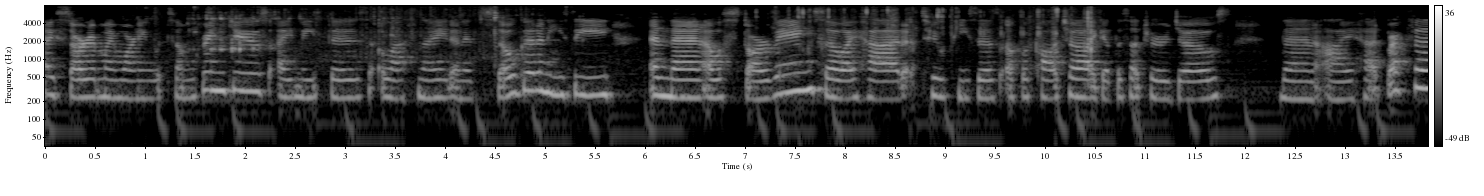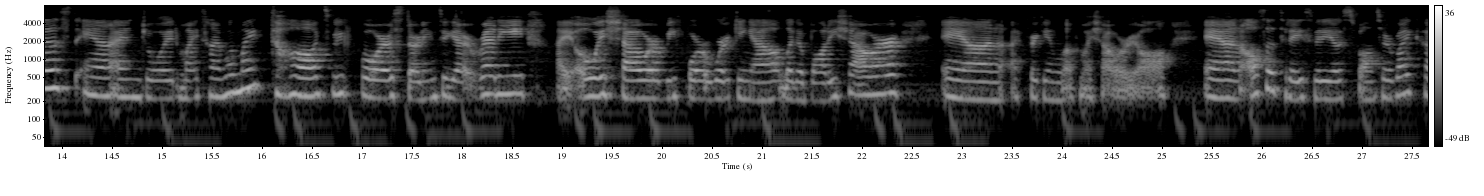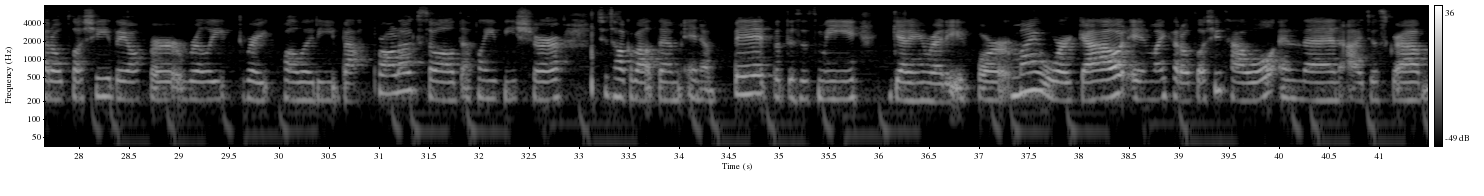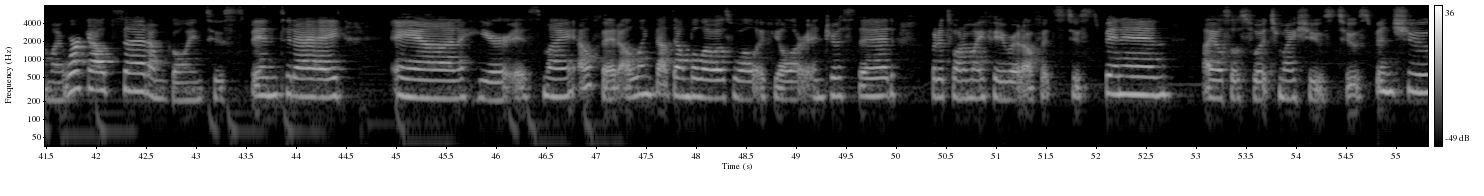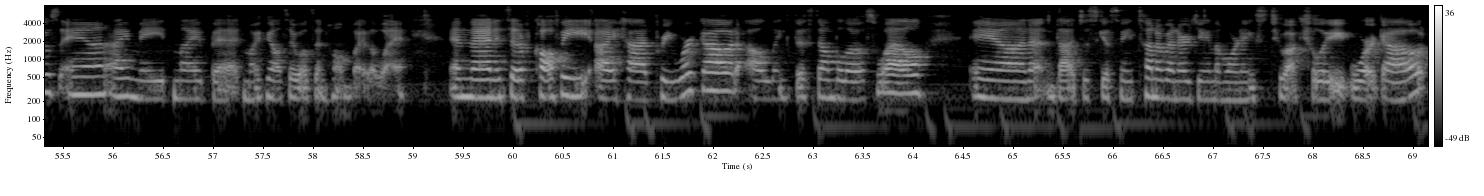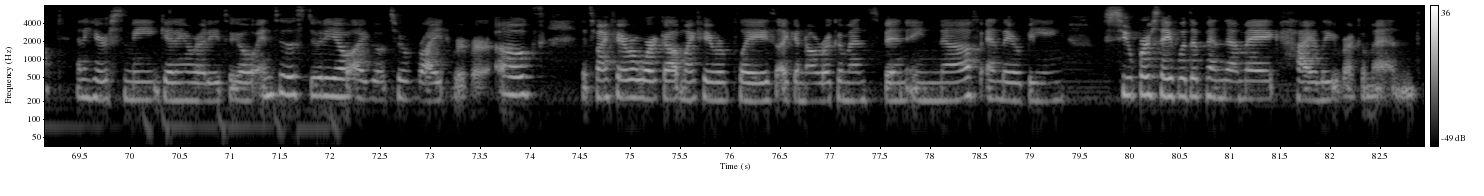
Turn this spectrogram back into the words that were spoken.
I started my morning with some green juice. I made this last night and it's so good and easy. And then I was starving, so I had two pieces of focaccia. I get this at Trader Joe's. Then I had breakfast and I enjoyed my time with my dogs before starting to get ready. I always shower before working out, like a body shower, and I freaking love my shower, y'all. And also today's video is sponsored by CuddlePlushy. They offer really great quality bath products, so I'll definitely be sure to talk about them in a bit. But this is me getting ready for my workout in my CuddlePlushy towel. And then I just grabbed my workout set. I'm going to spin today. And here is my outfit. I'll link that down below as well if y'all are interested. But it's one of my favorite outfits to spin in. I also switched my shoes to spin shoes and I made my bed. My fiance wasn't home by the way. And then instead of coffee, I had pre-workout. I'll link this down below as well. And that just gives me a ton of energy in the mornings to actually work out. And here's me getting ready to go into the studio. I go to Ride River Oaks. It's my favorite workout, my favorite place. I cannot recommend Spin enough and they're being super safe with the pandemic. Highly recommend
